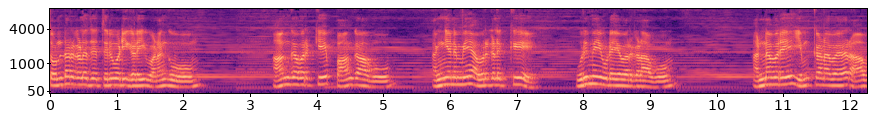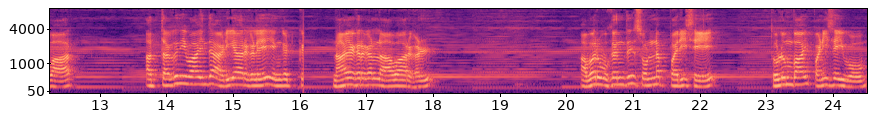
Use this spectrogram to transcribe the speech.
தொண்டர்களது திருவடிகளை வணங்குவோம் ஆங்கவர்க்கே பாங்காவோம் அங்ஙனமே அவர்களுக்கு உரிமையுடையவர்களாவோம். அன்னவரே எம் கணவர் ஆவார். அத்தகுதி வாய்ந்த அடியார்களே எங்கட்கு நாயகர்கள் ஆவார்கள். அவர் உகந்து சொன்ன பரிசே தொழும்பாய் பணி செய்வோம்.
